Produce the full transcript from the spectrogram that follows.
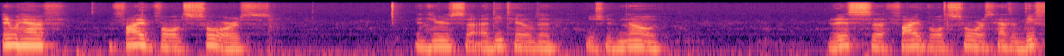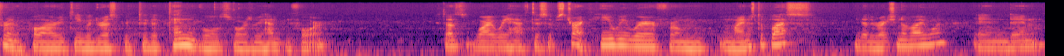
Then we have a 5 volt source. And here's a, detail that you should note. This uh, 5 volt source has a different polarity with respect to the 10 volt source we had before. That's why we have to subtract. Here we were from minus to plus, in the direction of I1 and then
